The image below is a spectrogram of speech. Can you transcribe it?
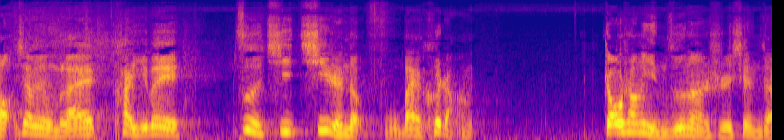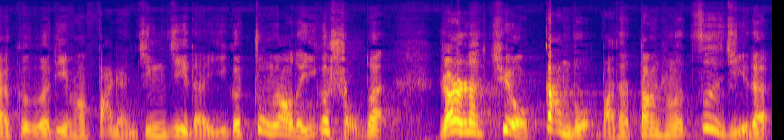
好，下面我们来看一位自欺欺人的腐败科长。招商引资呢，是现在各个地方发展经济的一个重要的一个手段。然而呢，却有干部把它当成了自己的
